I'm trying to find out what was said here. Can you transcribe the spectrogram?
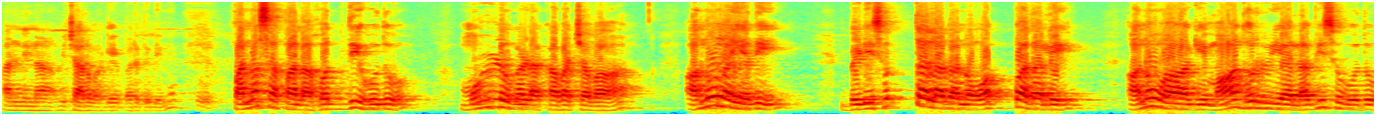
ಹಣ್ಣಿನ ವಿಚಾರವಾಗಿ ಬರೆದಿದ್ದೀನಿ. ಪನಸ ಫಲ ಹೊದ್ದಿಹುದು ಮುಳ್ಳುಗಳ ಕವಚವ ಅನುನಯದಿ ಬಿಡಿಸುತ್ತಲದನು ಒಪ್ಪದಲ್ಲಿ ಅನುವಾಗಿ ಮಾಧುರ್ಯ ಲಭಿಸುವುದು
